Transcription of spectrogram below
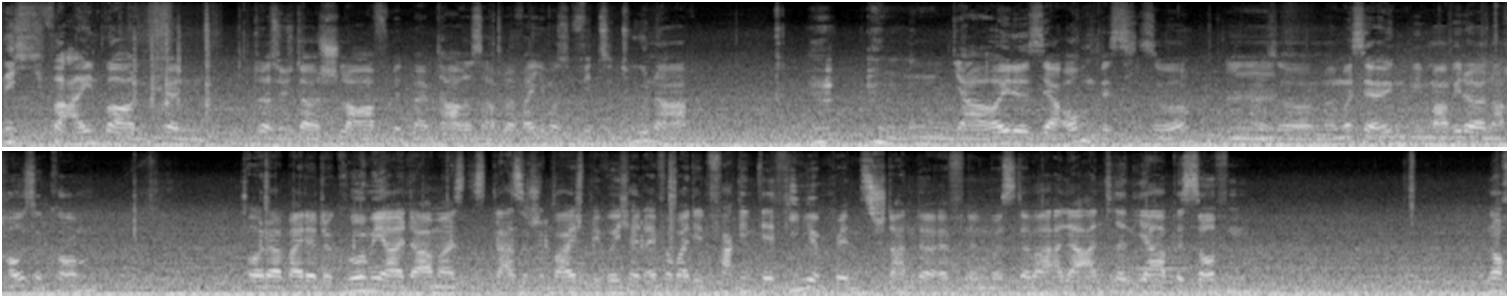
nicht vereinbaren können, dass ich da schlafe mit meinem Tagesablauf, weil ich immer so viel zu tun habe. Ja, heute ist ja auch ein bisschen so. Mhm. Also man muss ja irgendwie mal wieder nach Hause kommen. Oder bei der Dokomi halt damals das klassische Beispiel, wo ich halt einfach mal den fucking Delphinium Prince Stand eröffnen musste, weil alle anderen ja besoffen noch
